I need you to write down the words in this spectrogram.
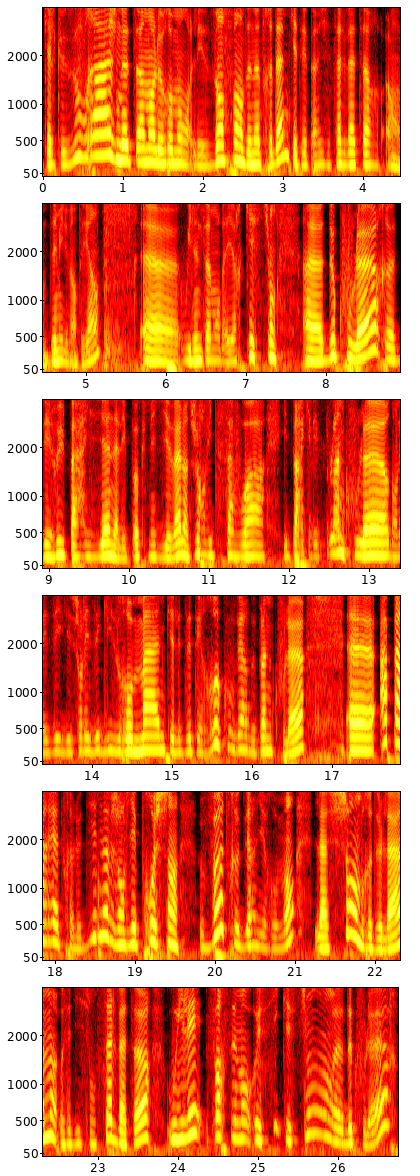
quelques ouvrages, notamment le roman Les Enfants de Notre-Dame, qui était paru chez Salvator en 2021. Euh, où il est notamment d'ailleurs question euh, de couleurs des rues parisiennes à l'époque médiévale. On a toujours envie de savoir. Il paraît qu'il y avait plein de couleurs dans les sur les églises romanes, qu'elles étaient recouvertes de plein de couleurs. Apparaître le 19 janvier prochain dernier roman, La Chambre de l'âme, aux éditions Salvator, où il est forcément aussi question euh, de couleurs.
